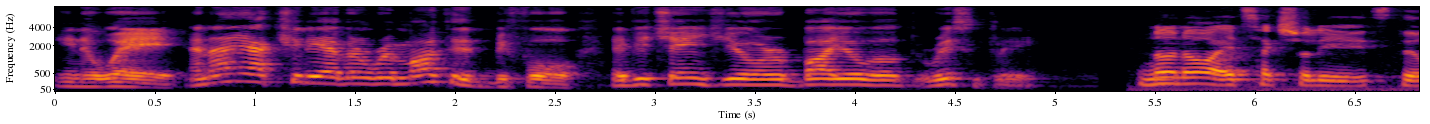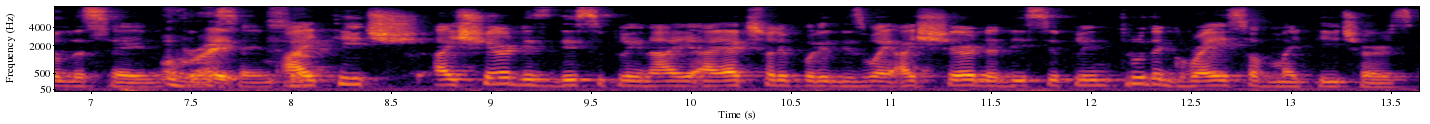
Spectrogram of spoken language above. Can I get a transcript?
in a way, and I actually haven't remarked it before. Have you changed your bio recently? No, no, it's actually it's still the same. Oh, right. Same. I teach, I share this discipline. I, I actually put it this way: I share the discipline through the grace of my teachers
